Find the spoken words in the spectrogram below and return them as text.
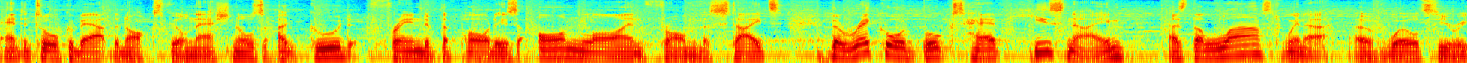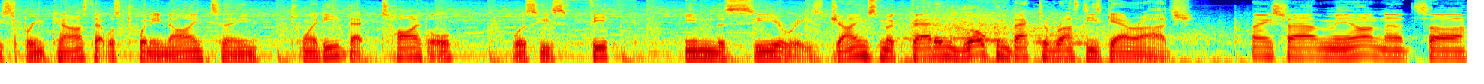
and to talk about the Knoxville Nationals, a good friend of the pod is online from the States. The record books have his name as the last winner of World Series Sprint Cars. That was 2019 20. That title was his fifth in the series. James McFadden, welcome back to Rusty's Garage. Thanks for having me on. It's, uh,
